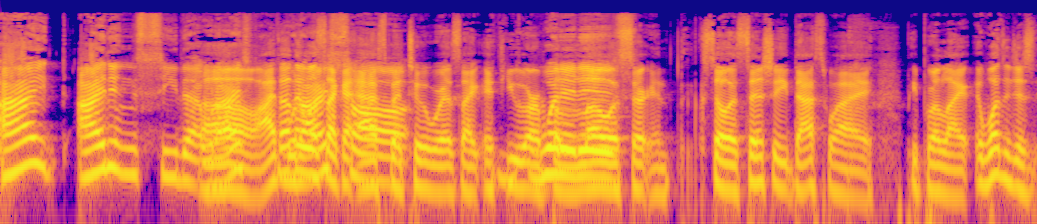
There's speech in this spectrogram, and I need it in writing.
I I didn't see that. Oh, What I, thought there was I like an aspect to it where it's like if you are below a certain, so essentially that's why people are like it wasn't just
